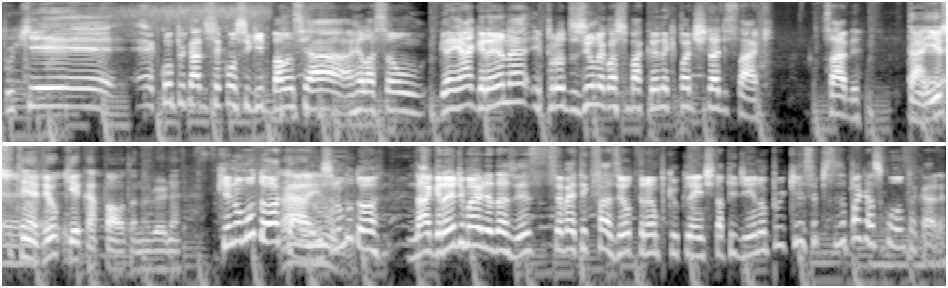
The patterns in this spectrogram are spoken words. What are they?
Porque é complicado você conseguir balancear a relação ganhar grana e produzir um negócio bacana que pode te dar destaque. Sabe? Tá, isso tem a ver o que com a pauta, na verdade? Que não mudou, cara. não Isso não mudou. Na grande maioria das vezes, você vai ter que fazer o trampo que o cliente tá pedindo porque você precisa pagar as contas, cara.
